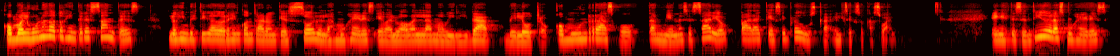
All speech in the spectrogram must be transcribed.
Como algunos datos interesantes, los investigadores encontraron que solo las mujeres evaluaban la amabilidad del otro como un rasgo también necesario para que se produzca el sexo casual. En este sentido, las mujeres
